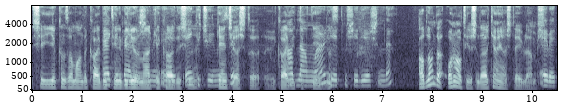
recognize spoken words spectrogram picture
şeyi yakın zamanda kaybettiğini Erkek biliyorum kardeşimi, erkek evet. kardeşini. En küçüğümüzdü. Genç yaşta e, kaybettik Ablam var diyebiliriz. 77 yaşında. Ablan da 16 yaşında erken yaşta evlenmiş. Evet.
